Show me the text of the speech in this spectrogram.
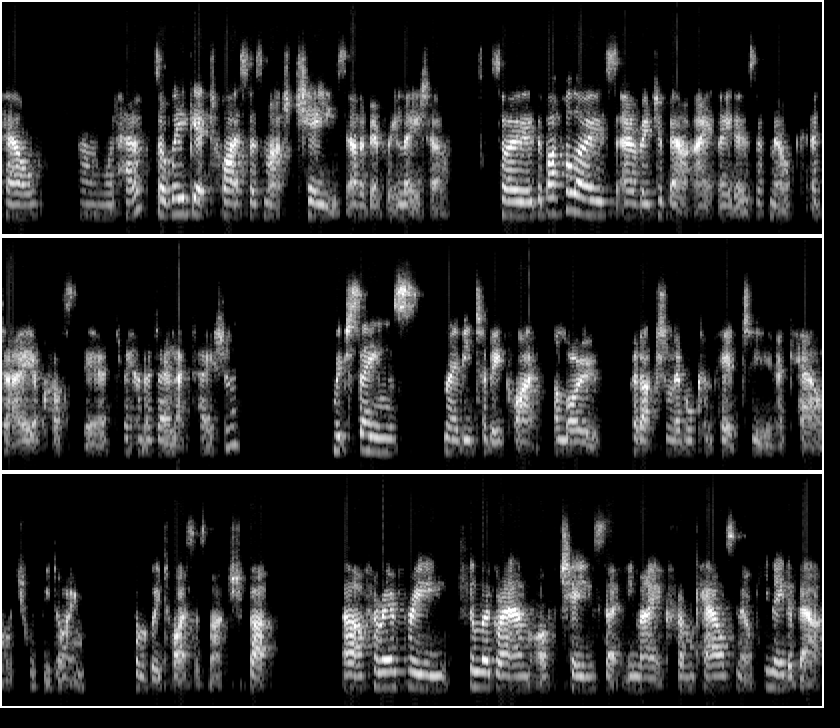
cow um, would have. So we get twice as much cheese out of every litre. So the buffaloes average about eight litres of milk a day across their 300 day lactation, which seems maybe to be quite a low production level compared to a cow, which would be doing probably twice as much. But uh, for every kilogram of cheese that you make from cow's milk, you need about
